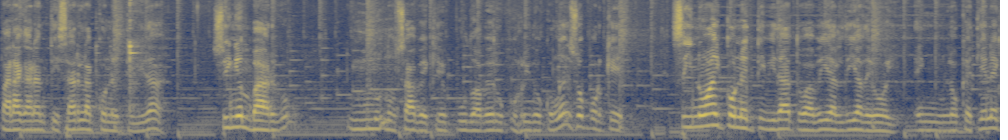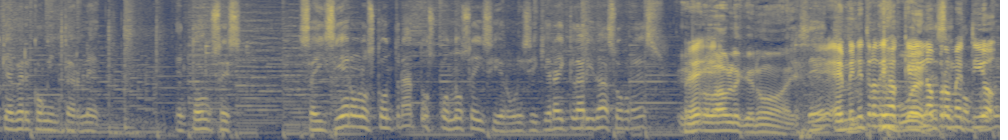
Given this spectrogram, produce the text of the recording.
para garantizar la conectividad. Sin embargo, uno no sabe qué pudo haber ocurrido con eso porque si no hay conectividad todavía al día de hoy en lo que tiene que ver con internet, entonces, ¿se hicieron los contratos o no se hicieron? Ni siquiera hay claridad sobre eso. Es probable que no haya. Sí, el ministro dijo que él no prometió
